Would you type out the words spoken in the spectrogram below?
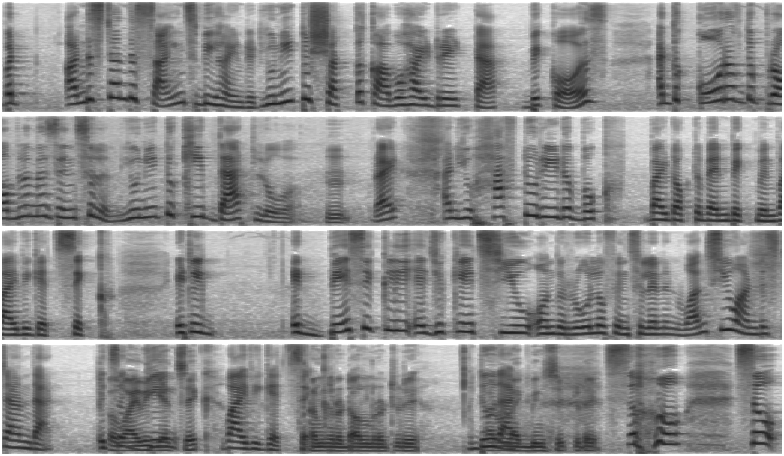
But understand the science behind it. You need to shut the carbohydrate tap because at the core of the problem is insulin. You need to keep that lower, hmm. right? And you have to read a book by Dr. Ben Bikman, Why We Get Sick. It'll it basically educates you on the role of insulin, and once you understand that, it's Oh, a Why We Get Sick? Why we get sick. I'm gonna download it today. Do I don't that. like being sick today. So, so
